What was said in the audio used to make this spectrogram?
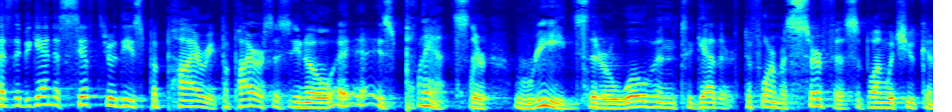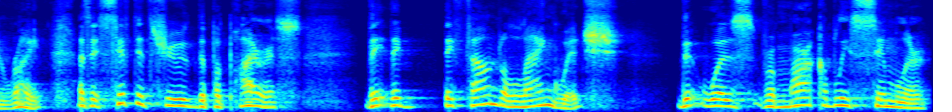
As they began to sift through these papyri, papyrus, as you know, is plants. They're reeds that are woven together to form a surface upon which you can write. As they sifted through the papyrus, they, they, they found a language that was remarkably similar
